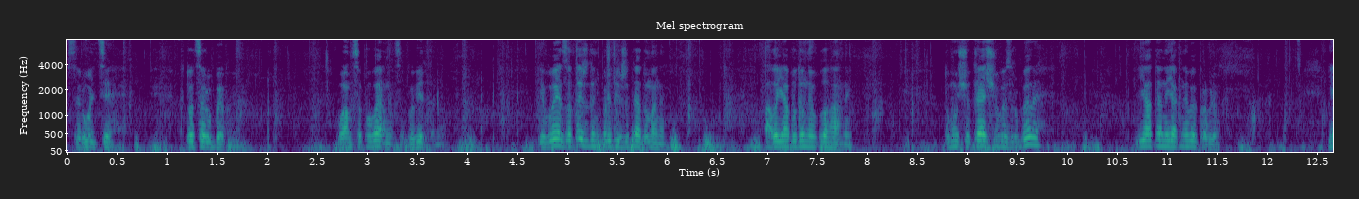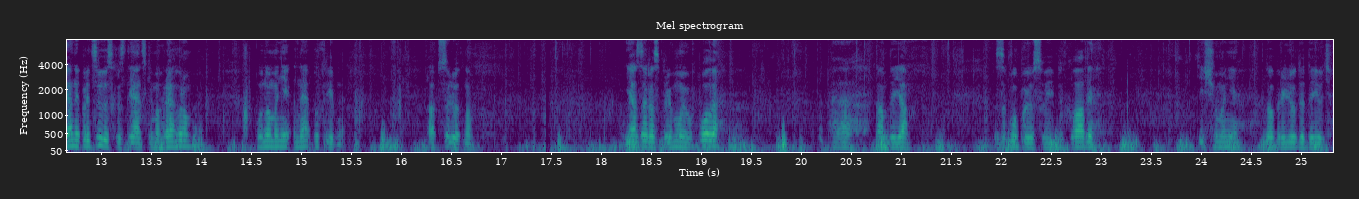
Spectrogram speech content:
сирульці, хто це робив. Вам це повернеться, повірте мені. І ви за тиждень прибіжите до мене. Але я буду невблаганий. Тому що те, що ви зробили, я те ніяк не виправлю. Я не працюю з християнським агрегором, воно мені не потрібне. Абсолютно. Я зараз прямую в поле, е, там, де я закопую свої підклади, ті, що мені добрі люди дають.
